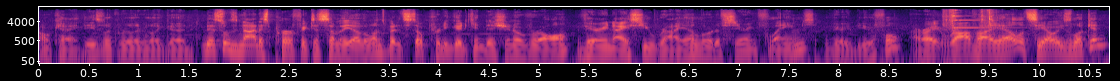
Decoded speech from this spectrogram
Okay, these look really, really good. This one's not as perfect as some of the other ones, but it's still pretty good condition overall. Very nice. Uria, Lord of Searing Flames. Very beautiful. All right, Raviel. Let's see how he's looking.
